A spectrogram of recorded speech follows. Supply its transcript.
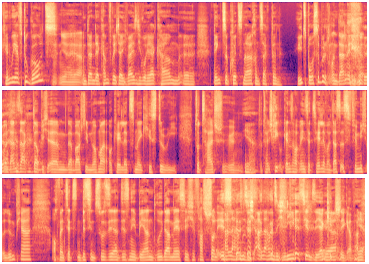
can we have two goals? Ja, ja. Und dann der Kampfrichter, ich weiß nicht, woher er kam, äh, denkt so kurz nach und sagt dann, it's possible. Und dann, und dann sagt, glaube ich, ähm, der Barsteam nochmal, okay, let's make history. Total schön. Ja. Total, ich kriege auch Gänsehaut, wenn ich es erzähle, weil das ist für mich Olympia, auch wenn es jetzt ein bisschen zu sehr Disney-Bärenbrüder-mäßig fast schon ist. Alle haben sich- alle haben sich lieb. Ein bisschen sehr Ja. kitschig, aber Ja.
